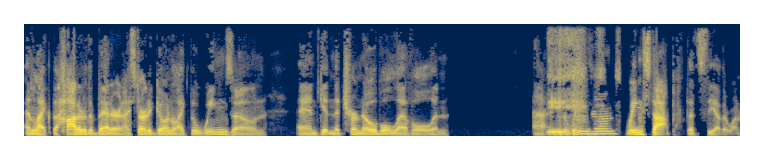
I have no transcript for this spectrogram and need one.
and like the hotter the better. And I started going to like the wing zone and getting the Chernobyl level and uh, the wing zone, wing stop. That's the other one.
